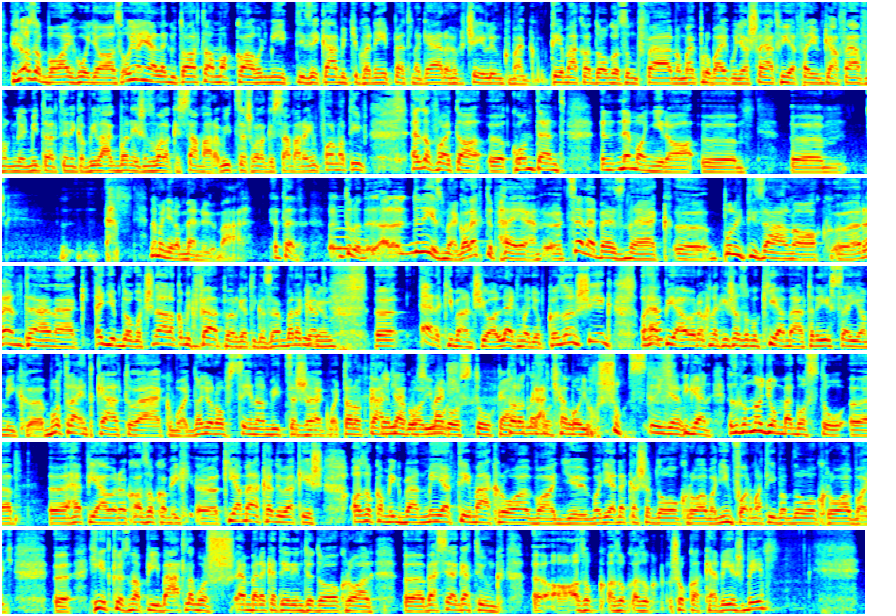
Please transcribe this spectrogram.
És az a baj, hogy az olyan jellegű tartalmakkal, hogy mi itt izé kábítjuk a népet, meg elröhögcsélünk, meg témákat dolgozunk fel, meg megpróbáljuk ugye a saját hülye fejünkkel felfogni, hogy mi történik a világban, és ez valaki számára vicces, valaki számára informatív. Ez a fajta ö, content nem annyira ö, ö, nem annyira menő már. Érted? Tudod, de nézd meg, a legtöbb helyen celebeznek, politizálnak, ö, rentelnek, egyéb dolgot csinálnak, amik felpörgetik az embereket. Igen. Erre kíváncsi a legnagyobb közönség. A happy hour is azok a kiemelt részei, amik botrányt keltőek, vagy nagyon obszénan viccesek, Igen. vagy tarotkártyából jós. megosztóká- Tarotkártyából jósolsz. Igen. Igen, ezek a nagyon megosztó happy hour azok, amik kiemelkedőek, és azok, amikben mélyebb témákról, vagy, vagy érdekesebb dolgokról, vagy informatívabb dolgokról, vagy ö, hétköznapi, átlagos embereket érintő dolgokról ö, beszélgetünk, ö, azok, azok, azok sokkal kevésbé.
